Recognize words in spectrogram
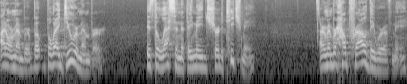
I don't remember, but, but what I do remember is the lesson that they made sure to teach me. I remember how proud they were of me.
